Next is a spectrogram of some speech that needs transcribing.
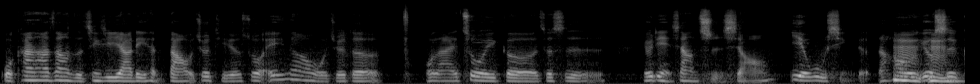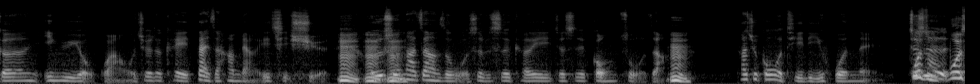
我看他这样子经济压力很大，我就提了说，哎，那我觉得我来做一个就是。有点像直销业务型的，然后又是跟英语有关，我觉得可以带着他们两个一起学。嗯我就说那这样子，我是不是可以就是工作这样？嗯，他就跟我提离婚呢。为什么为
